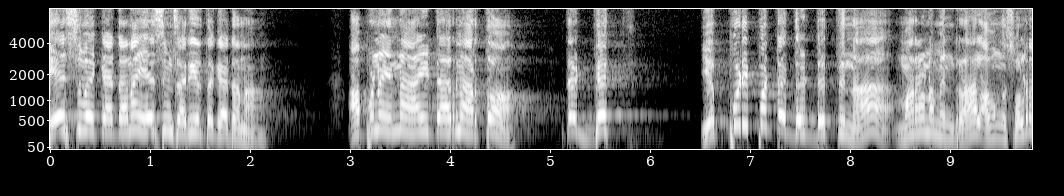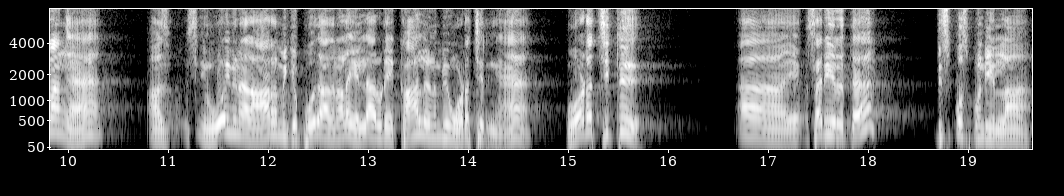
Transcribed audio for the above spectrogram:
இயேசுவை கேட்டானா? இயேசுவின் சரீரத்தை கேட்டானா? அப்படின்னா என்ன ஆயிட்டாருன்னு அர்த்தம். டெத் எப்படிப்பட்ட டெத்துனா மரணம் என்றால் அவங்க சொல்றாங்க ஓய்வு நாள் ஆரம்பிக்க போது அதனால் எல்லாருடைய கால் எலும்பையும் உடச்சிருங்க. உடச்சிட்டு சரீரத்தை டிஸ்போஸ் பண்ணிடலாம்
